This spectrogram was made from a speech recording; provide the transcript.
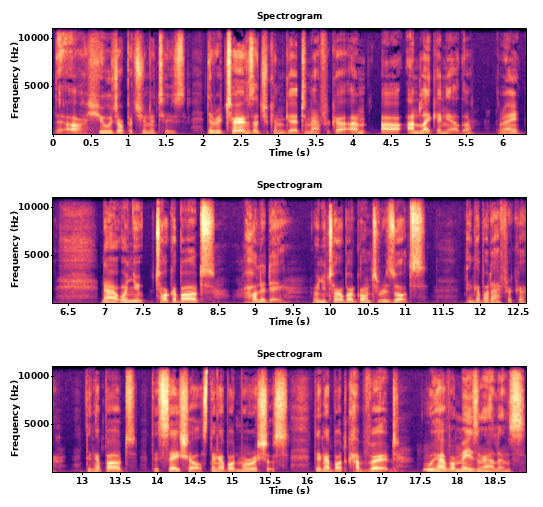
There are huge opportunities. The returns that you can get in Africa are, are unlike any other, right? Now, when you talk about holiday, when you talk about going to resorts, think about Africa. Think about the Seychelles. Think about Mauritius. Think about Cape Verde. We have hmm. amazing islands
